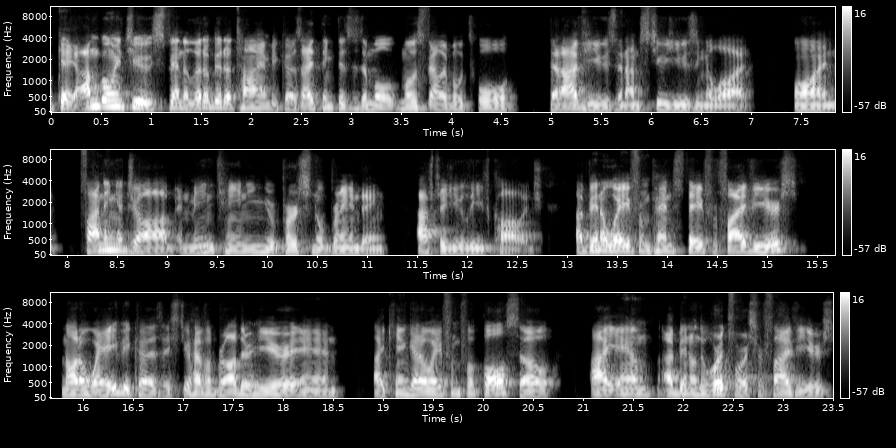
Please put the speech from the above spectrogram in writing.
Okay, I'm going to spend a little bit of time because I think this is the mo most valuable tool that I've used and I'm still using a lot on finding a job and maintaining your personal branding after you leave college. I've been away from Penn State for five years, not away because I still have a brother here and I can't get away from football. So I am, I've been on the workforce for five years.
